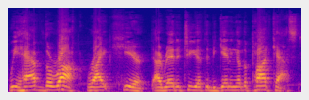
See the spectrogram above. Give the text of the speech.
We have the rock right here. I read it to you at the beginning of the podcast.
